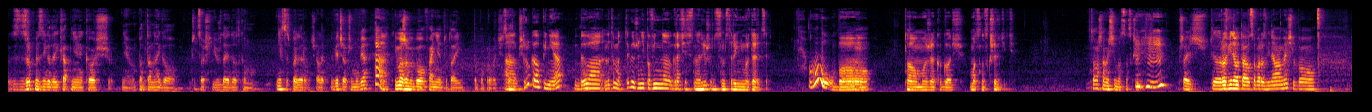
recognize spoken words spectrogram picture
zróbmy z niego delikatnie kogoś, nie wiem, pantanego czy coś i już daję dodatkową, nie chcę spoilerować, ale wiecie o czym mówię? Tak. I może by było fajnie tutaj to poprowadzić. A się. druga opinia była na temat tego, że nie powinno grać się scenariuszu, gdzie są seryjni mordercy, Uuu, bo Mhm. to może kogoś mocno skrzywdzić. Co masz na myśli mocno skrzywdzić? Mhm. Przejść. Ty rozwinął ta osoba, rozwinęła myśl, bo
